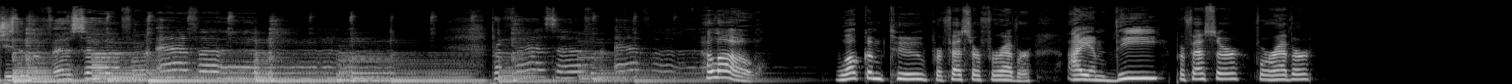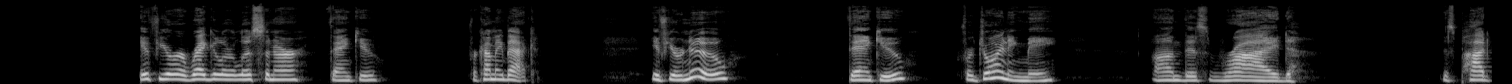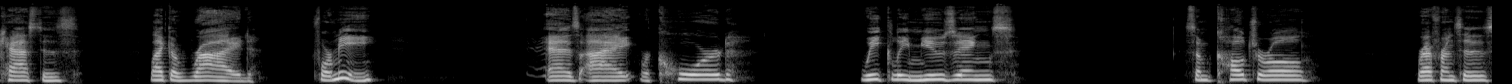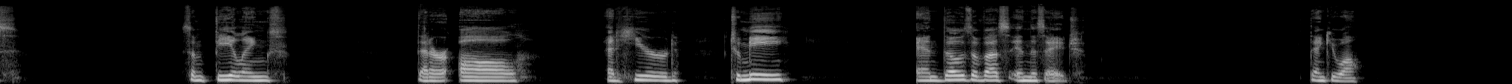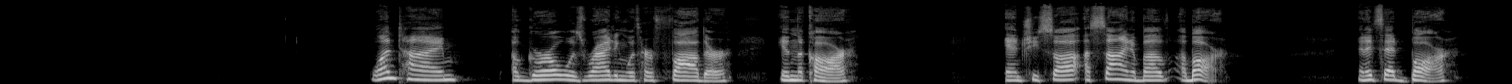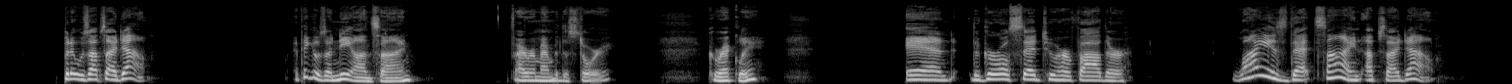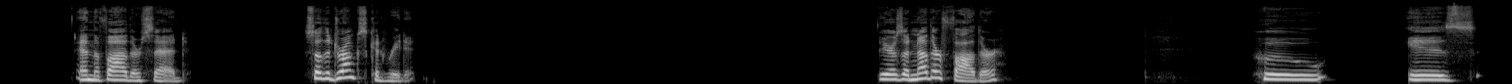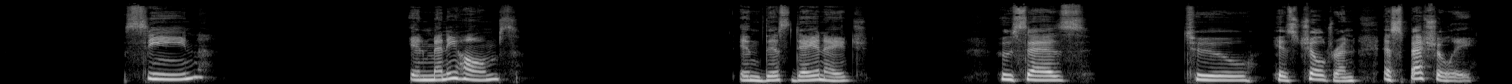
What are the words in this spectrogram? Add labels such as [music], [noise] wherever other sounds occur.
She's a professor forever. Professor forever. Hello. Welcome to Professor Forever. I am the Professor Forever. If you're a regular listener, thank you for coming back. If you're new, thank you for joining me on this ride. This podcast is like a ride for me as I record weekly musings, some cultural references, some feelings that are all adhered to me and those of us in this age. Thank you all. One time, a girl was riding with her father in the car and she saw a sign above a bar. And it said bar, but it was upside down. I think it was a neon sign, if I remember the story correctly. And the girl said to her father, Why is that sign upside down? And the father said, So the drunks could read it. There's another father who is seen in many homes in this day and age who says to his children, especially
